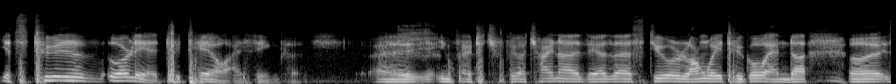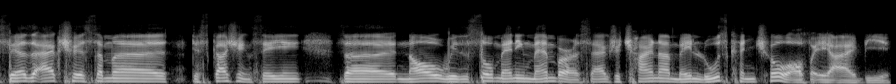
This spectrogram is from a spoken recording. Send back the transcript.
it's too early to tell. I think. Uh, in fact, for China, there's uh, still a long way to go, and uh, there's actually some discussion saying that now with so many members, actually China may lose control of AIB,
